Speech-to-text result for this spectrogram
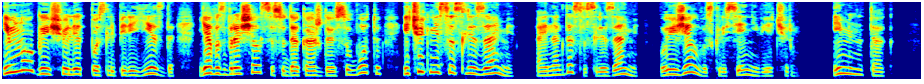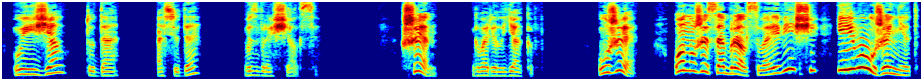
И много еще лет после переезда я возвращался сюда каждую субботу и чуть не со слезами, а иногда со слезами, уезжал в воскресенье вечером. Именно так. Уезжал туда, а сюда возвращался. «Шен», — говорил Яков, — «уже, он уже собрал свои вещи, и его уже нет.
